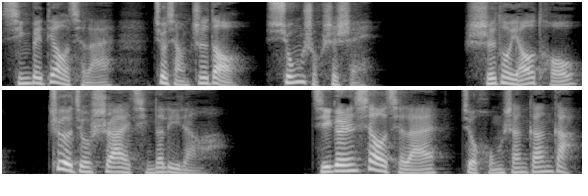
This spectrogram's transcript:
心被吊起来，就想知道凶手是谁。石头摇头，这就是爱情的力量啊！几个人笑起来，就红山尴尬。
